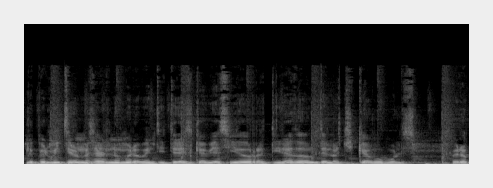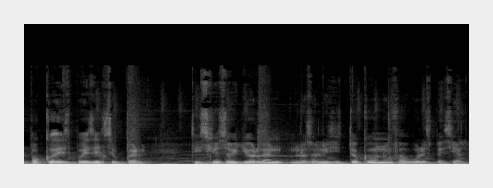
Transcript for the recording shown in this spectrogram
le permitieron usar el número 23, que había sido retirado de los Chicago Bulls, pero poco después el supersticioso Jordan lo solicitó con un favor especial,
